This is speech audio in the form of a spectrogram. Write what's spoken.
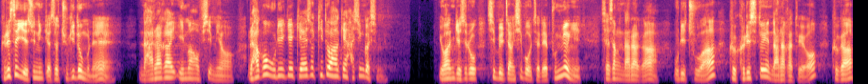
그래서 예수님께서 주기도문에 나라가 임하옵시며 라고 우리에게 계속 기도하게 하신 것입니다. 요한계시록 11장 15절에 분명히 세상 나라가 우리 주와 그 그리스도의 나라가 되어 그가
